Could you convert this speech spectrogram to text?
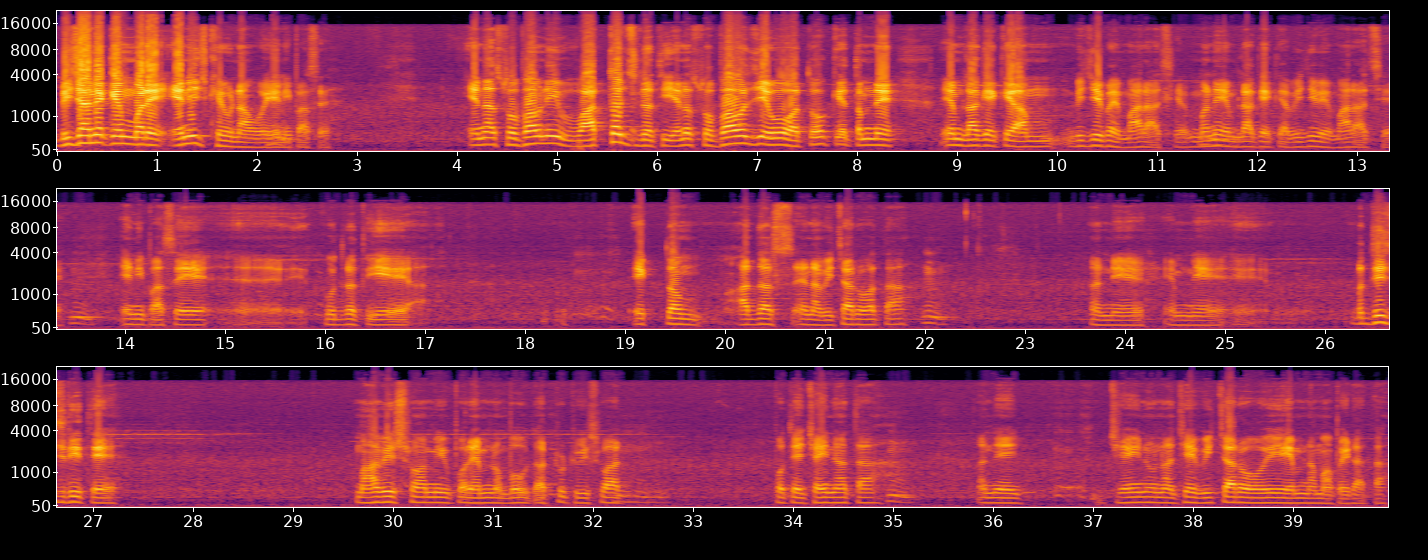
બીજાને કેમ મળે એની જ ખેવના હોય એની પાસે. એના સ્વભાવની વાત જ નથી. એનો સ્વભાવ જ એવો હતો કે તમને એમ લાગે કે આમ વિજયભાઈ મારા છે. મને એમ લાગે કે આ વિજયભાઈ મારા છે. એની પાસે કુદરતીએ એકદમ આદર્શ એના વિચારો હતા. અને એમને બધી જ રીતે મહાવીર સ્વામી ઉપર એમનો બહુ અતૂટ વિશ્વાસ પોતે જૈન હતા. અને જૈનોના જે વિચારો હોય એ એમનામાં પડ્યા હતા.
